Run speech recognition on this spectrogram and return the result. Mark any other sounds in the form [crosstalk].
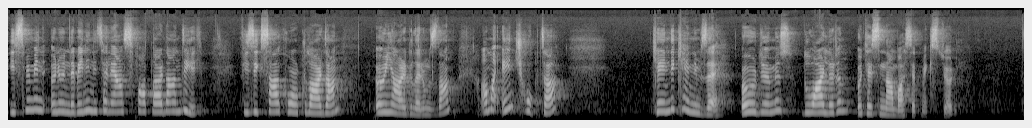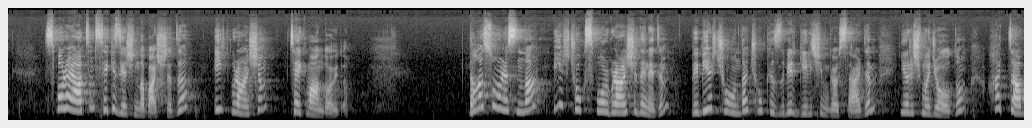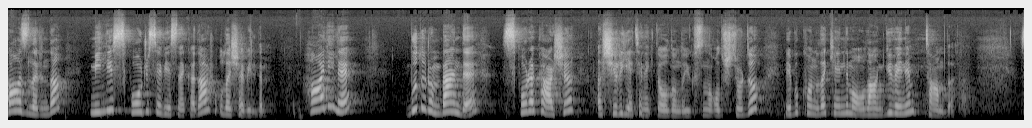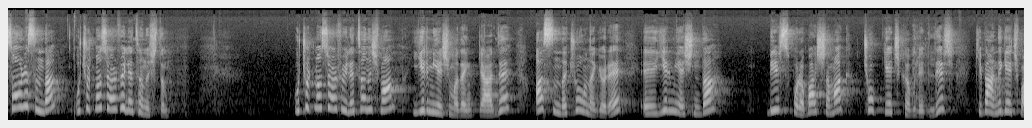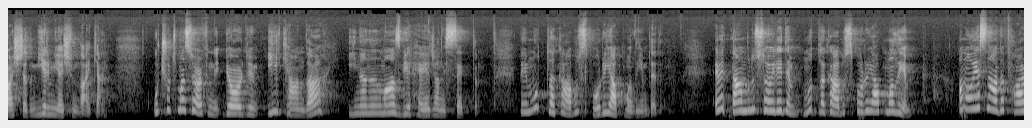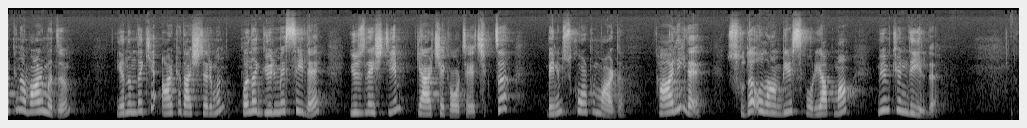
ismimin önünde beni niteleyen sıfatlardan değil, fiziksel korkulardan, ön yargılarımızdan ama en çok da kendi kendimize ördüğümüz duvarların ötesinden bahsetmek istiyorum. Spor hayatım 8 yaşında başladı. İlk branşım tekvandoydu. Daha sonrasında birçok spor branşı denedim ve birçoğunda çok hızlı bir gelişim gösterdim. Yarışmacı oldum. Hatta bazılarında milli sporcu seviyesine kadar ulaşabildim. Haliyle bu durum bende spora karşı aşırı yetenekli olduğum duygusunu oluşturdu ve bu konuda kendime olan güvenim tamdı. Sonrasında uçurtma sörfüyle tanıştım. Uçurtma sörfüyle tanışmam 20 yaşıma denk geldi. Aslında çoğuna göre e, 20 yaşında bir spora başlamak çok geç kabul edilir ki ben de geç başladım 20 yaşımdayken. Uçurtma sörfünü gördüğüm ilk anda inanılmaz bir heyecan hissettim ve mutlaka bu sporu yapmalıyım dedim. Evet ben bunu söyledim. Mutlaka bu sporu yapmalıyım. Ama o esnada farkına varmadığım yanımdaki arkadaşlarımın bana gülmesiyle yüzleştiğim gerçek ortaya çıktı. Benim su korkum vardı. Haliyle suda olan bir sporu yapmam mümkün değildi.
